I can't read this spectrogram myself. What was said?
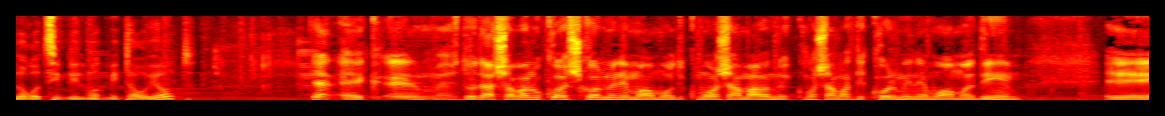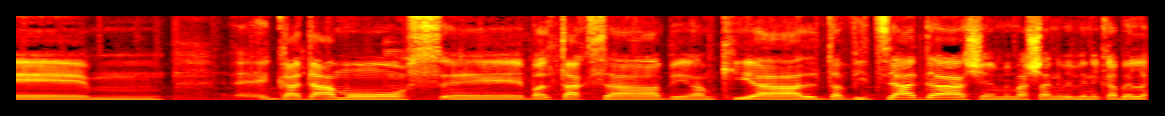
לא רוצים ללמוד מטעויות. כן, אה, אה, אתה יודע, שמענו יש כל מיני מועמדות, כמו, שאמר, כמו שאמרתי, כל מיני מועמדים. אה, גד עמוס, בלטקסה, בירם קיאל, דוד זאדה, שממה שאני מבין יקבל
